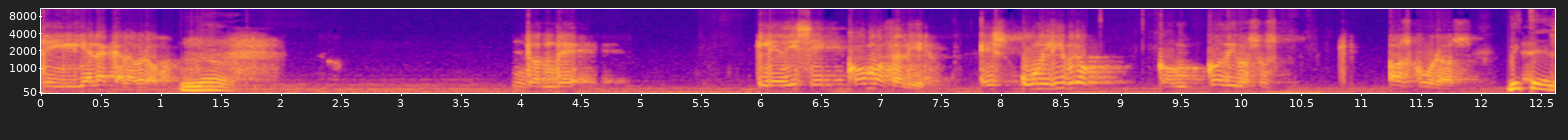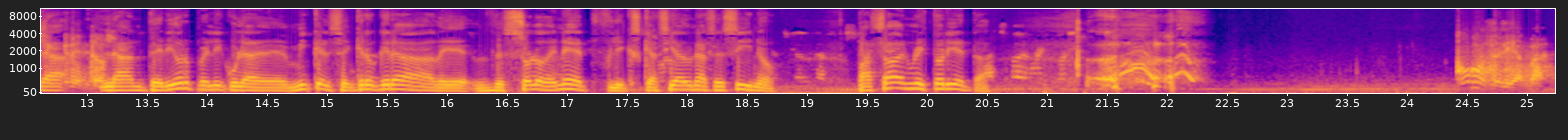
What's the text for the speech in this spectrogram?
de Iliana Calabró, no. donde le dice cómo salir. Es un libro con códigos os- oscuros. ¿Viste eh, la, la anterior película de Mikkelsen? Creo que era de, de solo de Netflix, que hacía de un asesino. Basada en una historieta. ¿Cómo se llama?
